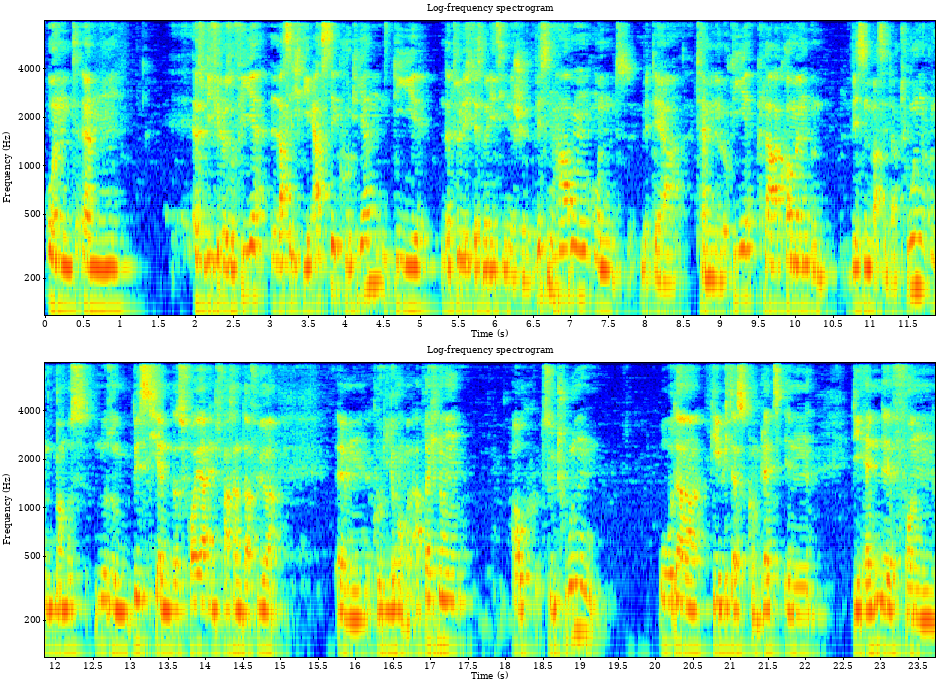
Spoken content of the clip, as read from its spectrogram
Und ähm, also die Philosophie lasse ich die Ärzte kodieren, die natürlich das medizinische Wissen haben und mit der Terminologie klarkommen und wissen, was sie da tun. Und man muss nur so ein bisschen das Feuer entfachen dafür, ähm, Kodierung und Abrechnung auch zu tun. Oder gebe ich das komplett in die Hände von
